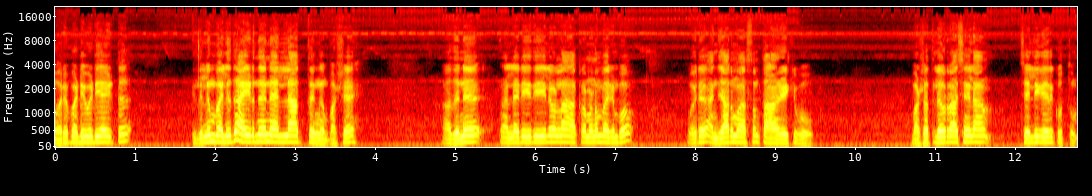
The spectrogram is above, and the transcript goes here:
ഓരോ പടി പടിയായിട്ട് ഇതിലും വലുതായിരുന്നതിന് എല്ലാ തെങ്ങും പക്ഷേ അതിന് നല്ല രീതിയിലുള്ള ആക്രമണം വരുമ്പോൾ ഒരു അഞ്ചാറ് മാസം താഴേക്ക് പോകും വർഷത്തിലൊരു പ്രാവശ്യമെല്ലാം ചെല്ലി കയറി കുത്തും.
